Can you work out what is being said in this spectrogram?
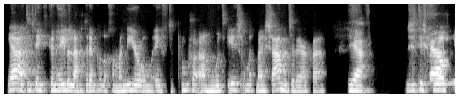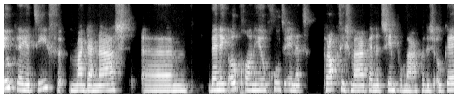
ja, het is denk ik een hele laagdrempelige manier om even te proeven aan hoe het is om met mij samen te werken. Ja. Dus het is Ja. vooral heel creatief, maar daarnaast um, ben ik ook gewoon heel goed in het praktisch maken en het simpel maken. Dus oké,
